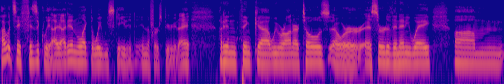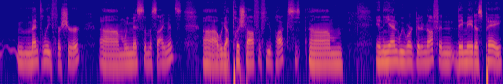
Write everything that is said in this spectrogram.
I would say physically, I, I didn't like the way we skated in the first period. I, I didn't think uh, we were on our toes or assertive in any way. Um, mentally, for sure, um, we missed some assignments. Uh, we got pushed off a few pucks. Um, in the end, we weren't good enough, and they made us pay.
